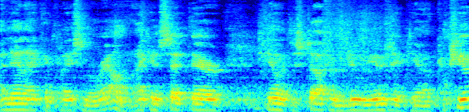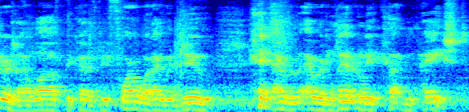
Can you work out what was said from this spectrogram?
and then I can place them around. I can sit there, you know, with the stuff and do music. You know, computers I love because before what I would do, I would, I would literally cut and paste.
